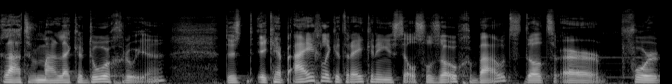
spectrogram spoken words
laten we maar lekker doorgroeien. Dus ik heb eigenlijk het rekeningenstelsel zo gebouwd dat er voor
